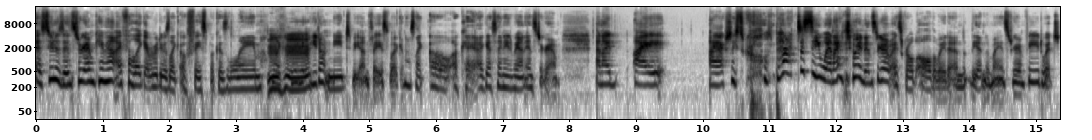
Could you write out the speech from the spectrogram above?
as soon as Instagram came out, I felt like everybody was like, "Oh, Facebook is lame. Like, mm-hmm. you don't need to be on Facebook." And I was like, "Oh, okay. I guess I need to be on Instagram." And I, I, I actually scrolled back to see when I joined Instagram. I scrolled all the way to end, the end of my Instagram feed. Which,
